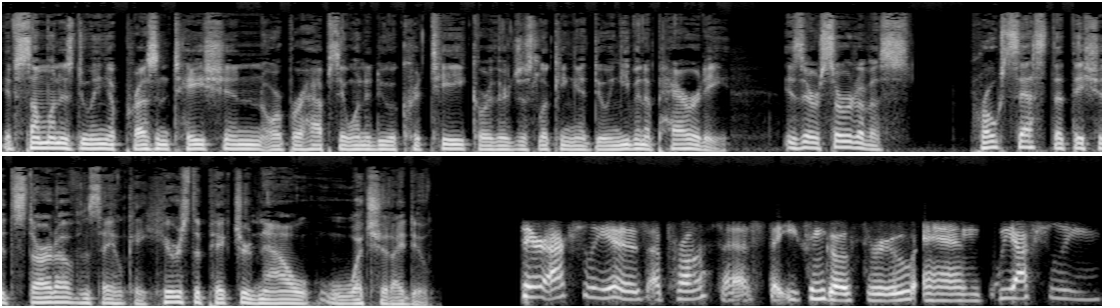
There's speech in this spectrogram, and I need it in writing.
if someone is doing a presentation or perhaps they want to do a critique or they're just looking at doing even a parody, is there sort of a process that they should start off and say, okay, here's the picture, now what should I do? There actually is a process that you can go through, and we actually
